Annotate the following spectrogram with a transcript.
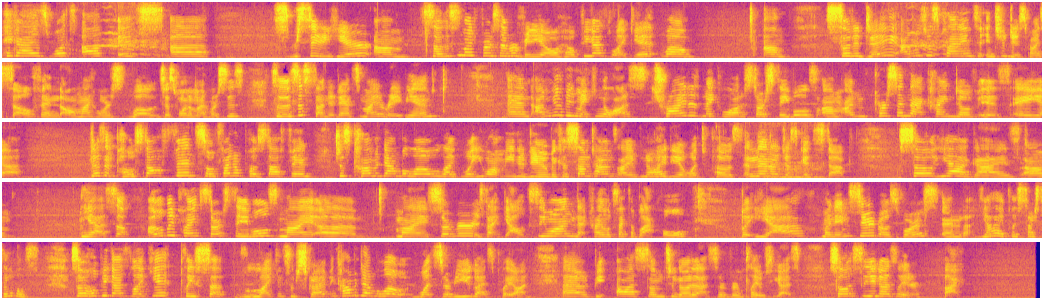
Hey guys, what's up? It's uh Siri here. Um so this is my first ever video. I hope you guys like it. Well, um so today I was just planning to introduce myself and all my horse well, just one of my horses. So this is Thunderdance, my Arabian. And I'm gonna be making a lot of try to make a lot of star stables. Um I'm a person that kind of is a uh, doesn't post often, so if I don't post often, just comment down below like what you want me to do because sometimes I have no idea what to post and then I just get stuck. So yeah, guys, um, yeah, so I will be playing Star Stables. My um, my server is that Galaxy one that kind of looks like the black hole. But yeah, my name is Siri Roseforest, and yeah, I play Star Stables. So I hope you guys like it. Please like and subscribe, and comment down below what server you guys play on. And it would be awesome to go to that server and play with you guys. So I'll see you guys later. Bye.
